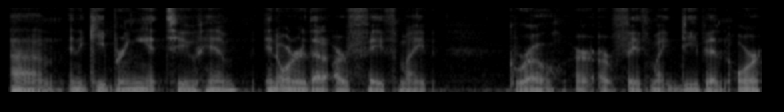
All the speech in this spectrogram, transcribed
um, and to keep bringing it to him in order that our faith might grow or our faith might deepen or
